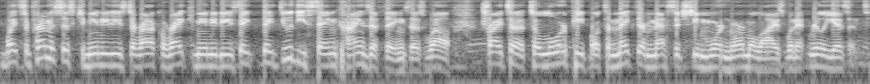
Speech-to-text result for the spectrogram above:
white supremacist communities, the radical right communities, they, they do these same kinds of things as well. Try to, to lure people to make their message seem more normalized when it really isn't.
